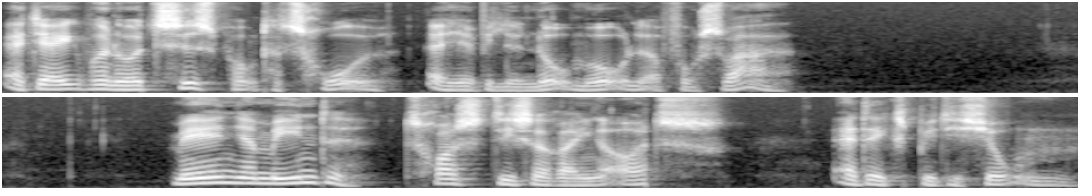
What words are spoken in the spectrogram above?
at jeg ikke på noget tidspunkt har troet, at jeg ville nå målet og få svaret. Men jeg mente, trods disse ringe odds, at ekspeditionen,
